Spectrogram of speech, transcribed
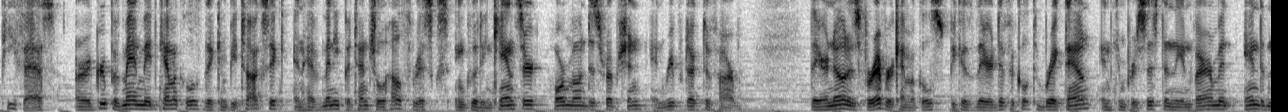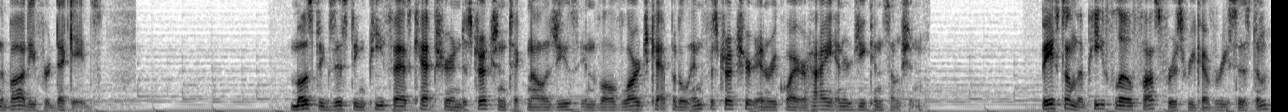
PFAS, are a group of man made chemicals that can be toxic and have many potential health risks, including cancer, hormone disruption, and reproductive harm. They are known as forever chemicals because they are difficult to break down and can persist in the environment and in the body for decades. Most existing PFAS capture and destruction technologies involve large capital infrastructure and require high energy consumption. Based on the Pe-Phlo phosphorus recovery system,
